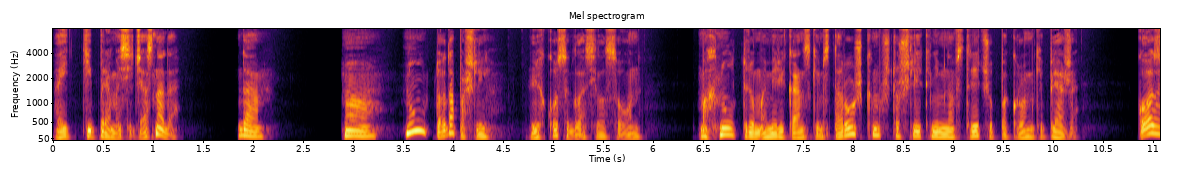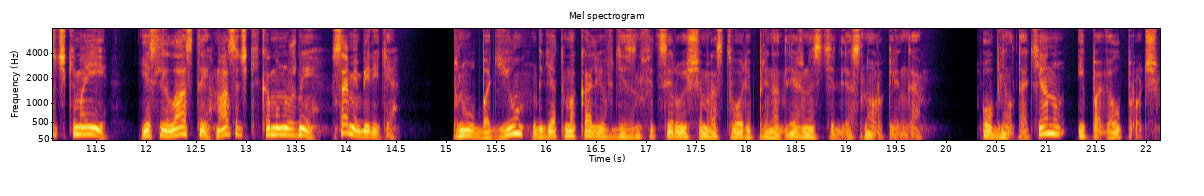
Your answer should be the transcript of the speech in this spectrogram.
А идти прямо сейчас надо?» «Да». «А, ну, тогда пошли», — легко согласился он. Махнул трем американским старушкам, что шли к ним навстречу по кромке пляжа. «Козочки мои! Если ласты, масочки кому нужны, сами берите!» Пнул бадью, где отмокали в дезинфицирующем растворе принадлежности для снорклинга. Обнял Татьяну и повел прочь.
